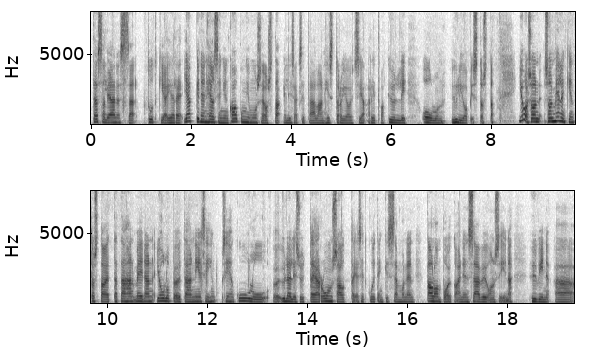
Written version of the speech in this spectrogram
Tässä oli äänessä tutkija Jere Jäppinen Helsingin kaupunginmuseosta. Ja lisäksi täällä on historioitsija Ritva Kylli Oulun yliopistosta. Joo, se on, se on mielenkiintoista, että tähän meidän joulupöytään niin siihen, siihen kuuluu ylellisyyttä ja runsautta. Ja sitten kuitenkin semmoinen talonpoikainen sävy on siinä hyvin ää,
